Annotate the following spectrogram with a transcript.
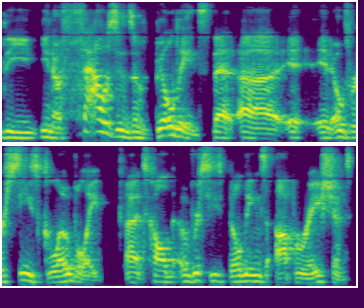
the you know thousands of buildings that uh, it, it oversees globally uh, it's called Overseas Buildings Operations.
